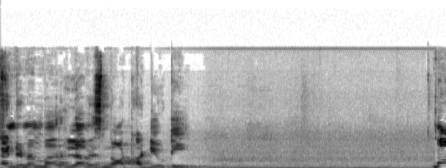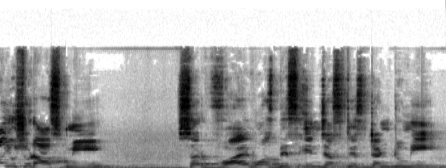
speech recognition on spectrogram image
And remember, love is not a duty. Now you should ask me, Sir, why was this injustice done to me?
